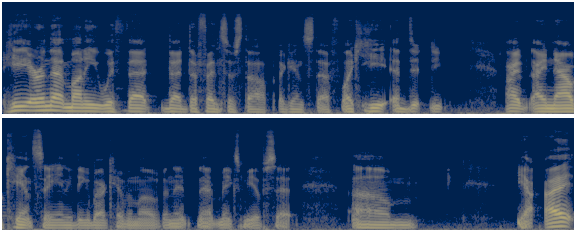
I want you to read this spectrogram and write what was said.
he earned that money with that that defensive stop against Steph. Like he, uh, I I now can't say anything about Kevin Love, and it that makes me upset. Um, yeah, I.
